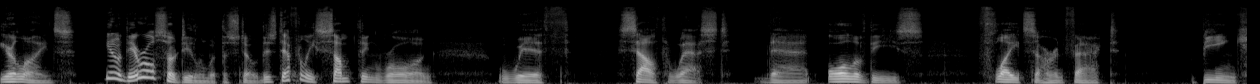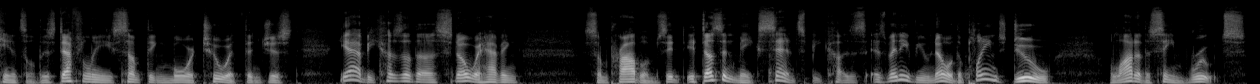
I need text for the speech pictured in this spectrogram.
airlines, you know, they're also dealing with the snow. There's definitely something wrong with Southwest that all of these flights are in fact being canceled. There's definitely something more to it than just, yeah, because of the snow, we're having some problems. It, it doesn't make sense because, as many of you know, the planes do a lot of the same routes.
